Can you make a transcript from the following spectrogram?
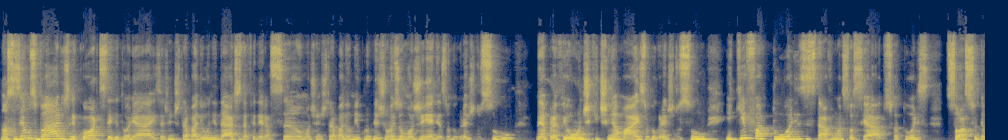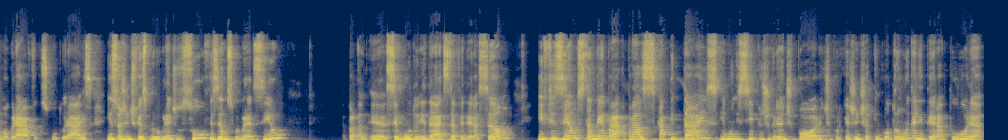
Nós fizemos vários recortes territoriais, a gente trabalhou unidades da federação, a gente trabalhou micro-regiões homogêneas no Rio Grande do Sul, né, para ver onde que tinha mais no Rio Grande do Sul e que fatores estavam associados, fatores sociodemográficos, culturais. Isso a gente fez para o Rio Grande do Sul, fizemos para o Brasil, é, segundo unidades da federação, e fizemos também para as capitais e municípios de grande porte, porque a gente encontrou muita literatura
